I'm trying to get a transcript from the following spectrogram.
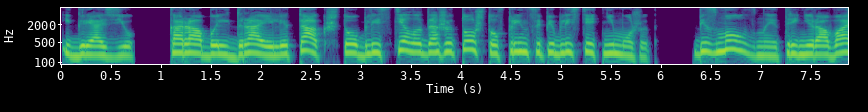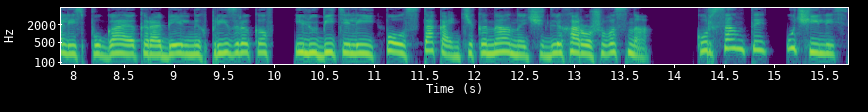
и грязью. Корабль драили так, что блестело даже то, что в принципе блестеть не может. Безмолвные тренировались, пугая корабельных призраков и любителей полстаканчика на ночь для хорошего сна. Курсанты учились.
